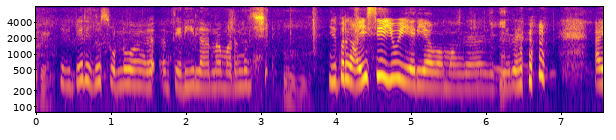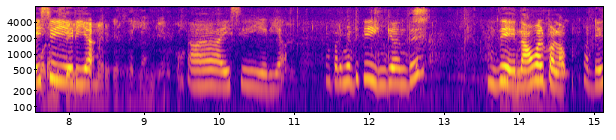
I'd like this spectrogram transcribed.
இது. பேர் ஏதோ சொல்லுவாங்க. தெரியல ஆனால் மறந்துடுச்சு. இது பாருங்க ஐசியூ ஏரியாவாமாங்க இது பேர். ICU area. ஆ ஐசியூ ஏரியா. அப்புறமேட்டுக்கு இங்கே வந்து இது நாவல் பழம். அப்படியே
